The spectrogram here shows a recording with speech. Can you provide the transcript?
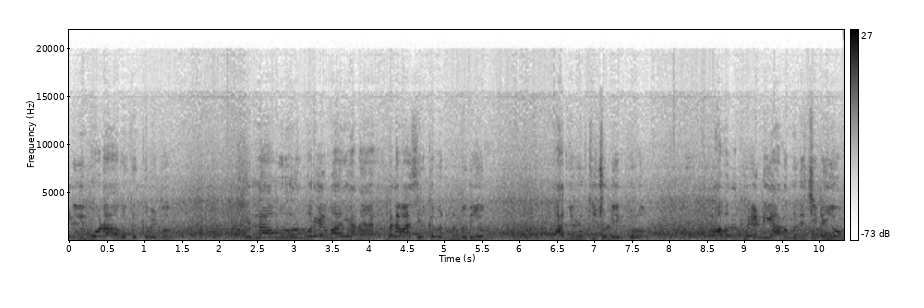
எழுதி போர்டாக வைத்திருக்க வேண்டும். எல்லா ஊர்களும் ஒரே மாதிரியான விலைவாசி இருக்க வேண்டும் என்பதையும் அறிவுறுத்தி சொல்லியிருக்கிறோம். அவருக்கு வேண்டிய அனுமதி சீட்டையும்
